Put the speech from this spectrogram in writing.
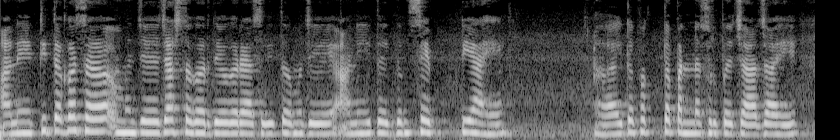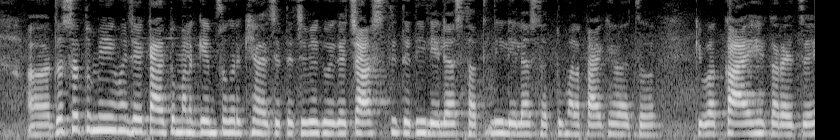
आणि तिथं कसं म्हणजे जास्त गर्दी वगैरे असते तिथं म्हणजे आणि इथं एकदम सेफ्टी आहे. इथं फक्त पन्नास रुपये चार्ज आहे. जसं तुम्ही म्हणजे काय तुम्हाला गेम्स वगैरे खेळायचे त्याचे वेगवेगळे चार्ज तिथे दिलेले असतात लिहिलेले असतात. तुम्हाला काय खेळायचं किंवा काय हे करायचं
